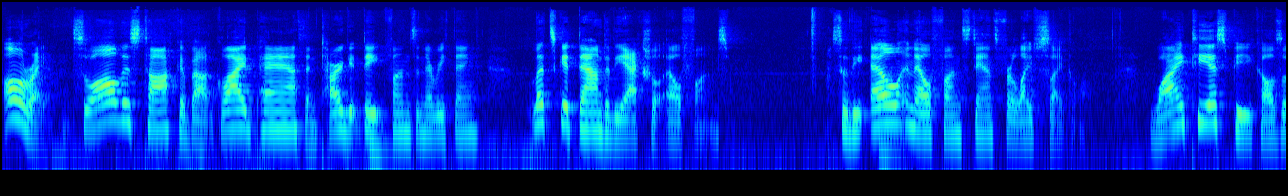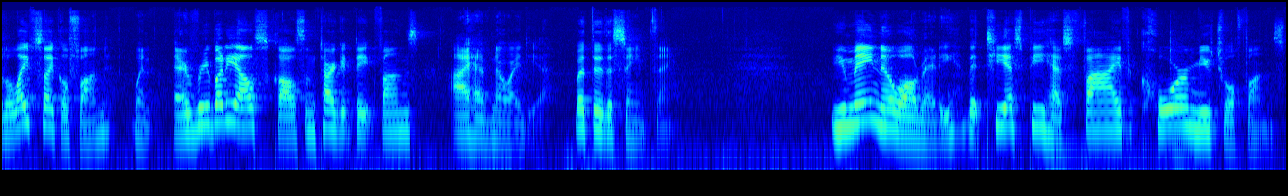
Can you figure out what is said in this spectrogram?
All right, so all this talk about glide path and target date funds and everything, let's get down to the actual L funds. So the L in L fund stands for life cycle. Why TSP calls it a life cycle fund when everybody else calls them target date funds, I have no idea, but they're the same thing. You may know already that TSP has five core mutual funds.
